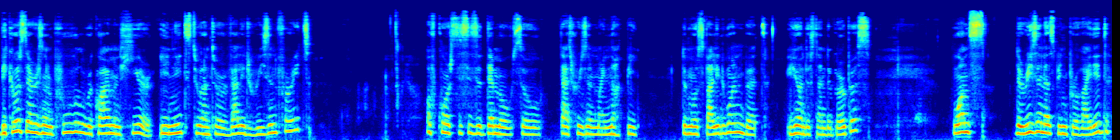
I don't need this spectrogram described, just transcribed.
Because there is an approval requirement here, he needs to enter a valid reason for it. Of course, this is a demo, so that reason might not be the most valid one, but you understand the purpose. Once the reason has been provided,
